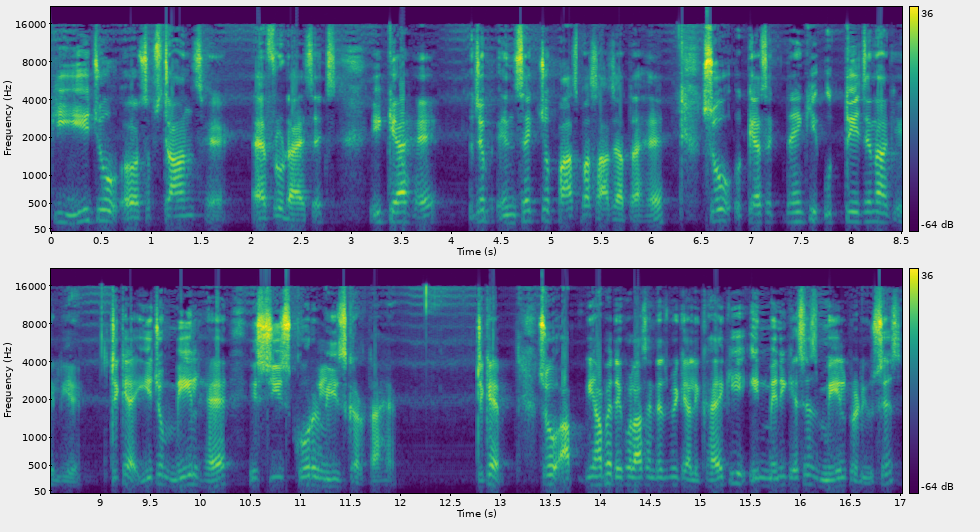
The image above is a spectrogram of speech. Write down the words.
कि ये जो सब्सटेंस है एफ्रोडाइसेक्स ये क्या है? जब इंसेक्ट जो पास पास आ जाता है सो कह सकते हैं कि उत्तेजना के लिए, ठीक है, ये जो मेल है, इस चीज़ को रिलीज़ करता है, ठीक है? सो आप यहाँ पे देखो लास्ट सेंटेंस में क्या लिखा है कि in many cases male produces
